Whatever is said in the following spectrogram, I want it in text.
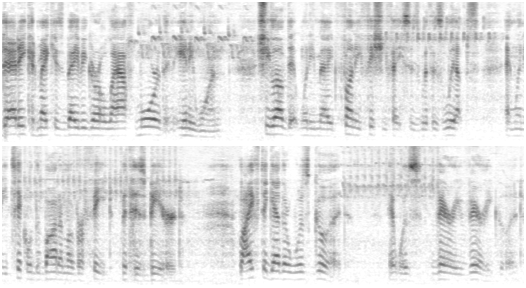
daddy could make his baby girl laugh more than anyone. She loved it when he made funny fishy faces with his lips and when he tickled the bottom of her feet with his beard. Life together was good. It was very, very good.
